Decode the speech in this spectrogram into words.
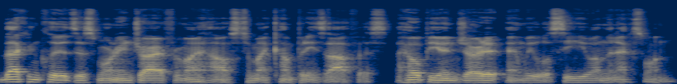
That concludes this morning drive from my house to my company's office. I hope you enjoyed it, and we will see you on the next one.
